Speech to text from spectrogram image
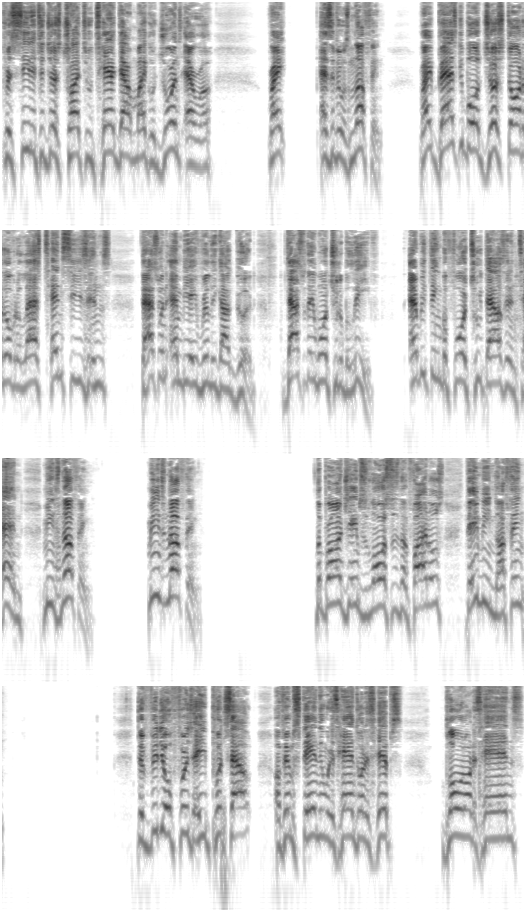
proceeded to just try to tear down Michael Jordan's era, right? As if it was nothing. Right? Basketball just started over the last 10 seasons. That's when NBA really got good. That's what they want you to believe. Everything before 2010 means nothing. Means nothing. LeBron James' losses in the finals, they mean nothing. The video footage that he puts out of him standing with his hands on his hips, blowing on his hands,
